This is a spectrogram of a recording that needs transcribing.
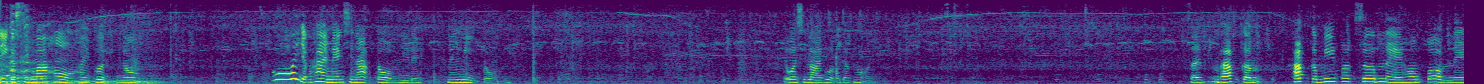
นี่ก็ซิมาห่อให้เพิ่นพี่น้อง อยากให้แมงสินะตอมนี่เด้แมงหมี่ตอมแต่ว่าสิลายผลมาจากนอนใส่พักกับพักกับมีพักเสริมแหน่หอมป้อมแหน่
